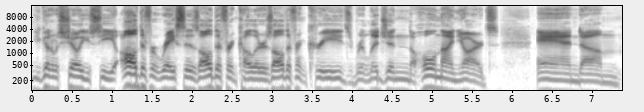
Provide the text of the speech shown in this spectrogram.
you go to a show, you see all different races, all different colors, all different creeds, religion, the whole nine yards, and um,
